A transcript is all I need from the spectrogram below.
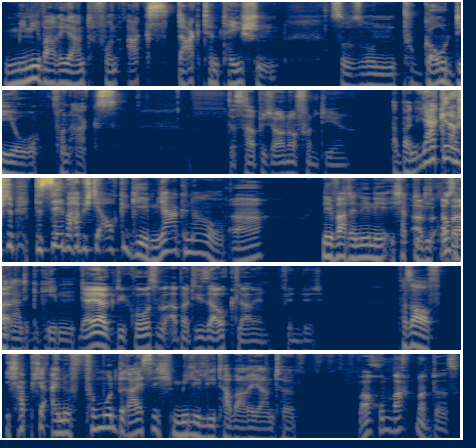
Mini-Variante von Axe Dark Temptation. So, so ein To-Go-Deo von Axe. Das habe ich auch noch von dir. Aber ja, genau, stimmt. Dasselbe habe ich dir auch gegeben. Ja, genau. Aha. Nee, warte, nee, nee. Ich habe dir die Aber- große aber- Variante gegeben. Ja, ja, die große, aber die ist auch klein, finde ich. Pass auf. Ich habe hier eine 35 Milliliter Variante. Warum macht man das?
